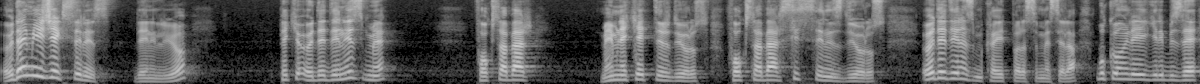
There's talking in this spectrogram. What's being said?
Ödemeyeceksiniz deniliyor. Peki ödediniz mi? Fox Haber memlekettir diyoruz. Fox Haber sizsiniz diyoruz. Ödediniz mi kayıt parası mesela? Bu konuyla ilgili bize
